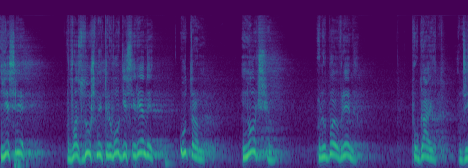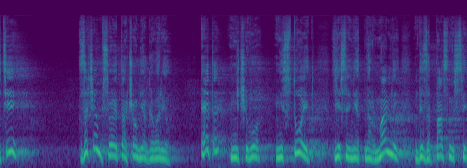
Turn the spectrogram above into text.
если в воздушной тревоге сирены утром ночью, в любое время пугают детей, зачем все это, о чем я говорил? Это ничего не стоит, если нет нормальной безопасности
